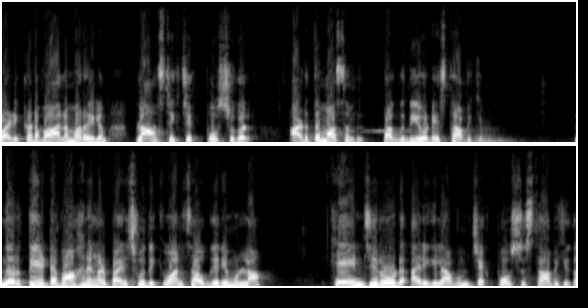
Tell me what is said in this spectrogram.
വഴിക്കടവ് ആനമറയിലും പ്ലാസ്റ്റിക് ചെക്ക് പോസ്റ്റുകൾ അടുത്ത മാസം പകുതിയോടെ സ്ഥാപിക്കും. നിർത്തിയിട്ട വാഹനങ്ങൾ പരിശോധിക്കുവാൻ സൌകര്യമുള്ള കെ എൻ ജി റോഡ് അരികിലാവും ചെക്ക് പോസ്റ്റ് സ്ഥാപിക്കുക.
